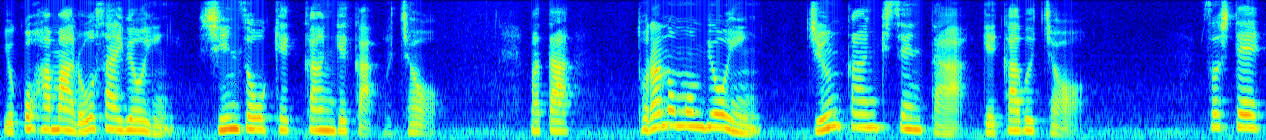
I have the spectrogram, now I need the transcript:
横浜労災病院心臓血管外科部長、また虎ノ門病院循環器センター外科部長、そして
